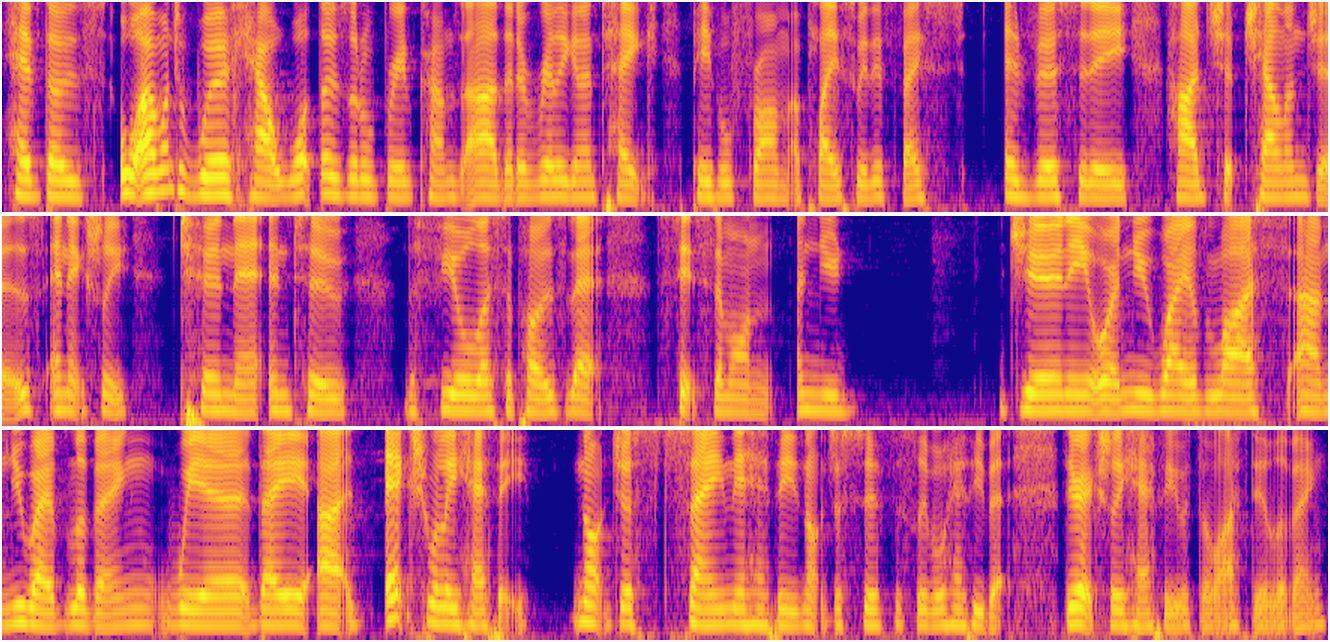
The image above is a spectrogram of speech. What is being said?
have those, or I want to work out what those little breadcrumbs are that are really going to take people from a place where they've faced adversity, hardship, challenges, and actually turn that into the fuel, I suppose, that sets them on a new journey or a new way of life, um, new way of living where they are actually happy. Not just saying they're happy, not just surface level happy, but they're actually happy with the life they're living.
